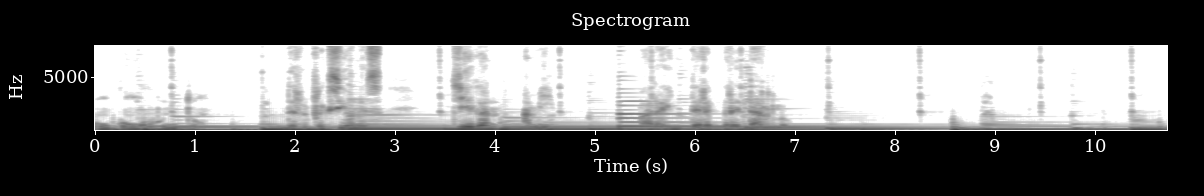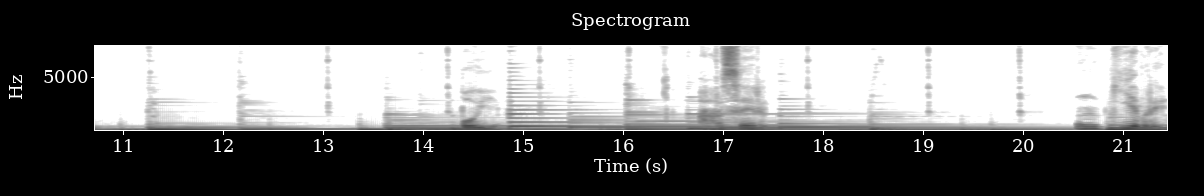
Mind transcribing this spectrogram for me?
un conjunto de reflexiones llegan a mí para interpretarlo. Voy a hacer un quiebre.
